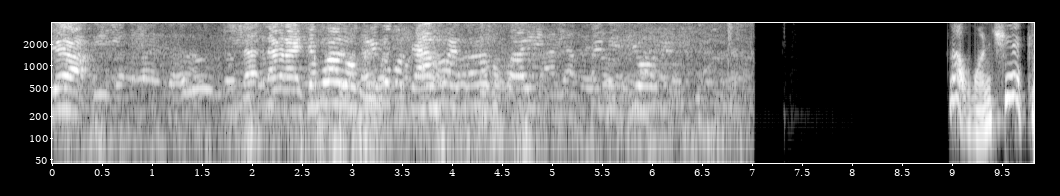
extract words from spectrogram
Yeah. Le, le agradecemos a los gringos por dejarnos entrar a su país. Bendiciones. Not one chick.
